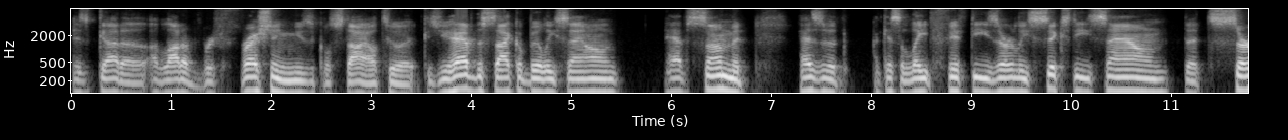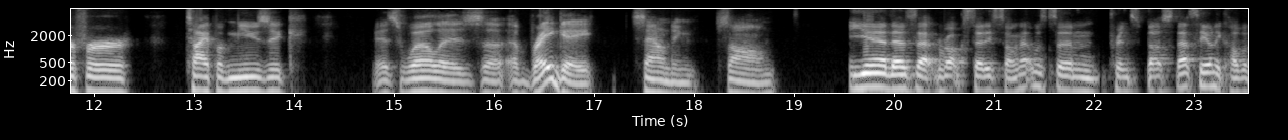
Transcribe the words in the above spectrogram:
has got a, a lot of refreshing musical style to it because you have the psychobilly sound have some it has a I guess a late 50s, early 60s sound, that surfer type of music, as well as a, a reggae sounding song. Yeah, there's that rock steady song. That was um, Prince Buster. That's the only cover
